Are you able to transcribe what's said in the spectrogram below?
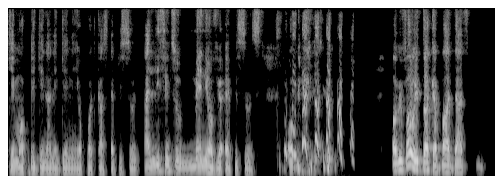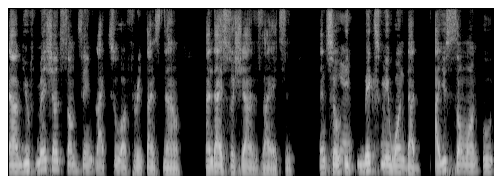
came up again and again in your podcast episode, I listened to many of your episodes. but before we talk about that, um, you've mentioned something like two or three times now, and that is social anxiety. And so yeah. it makes me wonder are you someone who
